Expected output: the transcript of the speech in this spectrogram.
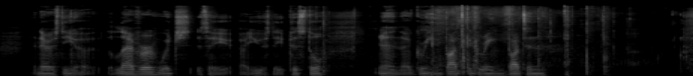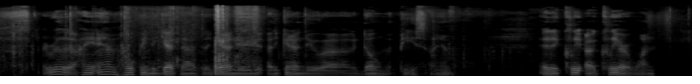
and there's the, uh, the lever which is a I used a pistol and a green but the green button. I really, I am hoping to get that, to get a new, uh, get a new uh, dome piece. I am, a clear, a clear one.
